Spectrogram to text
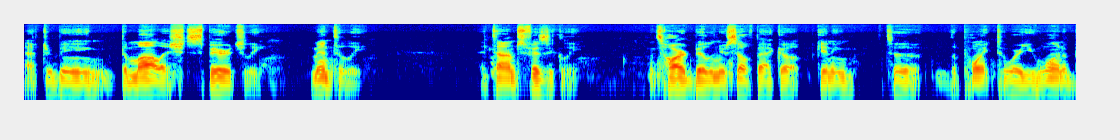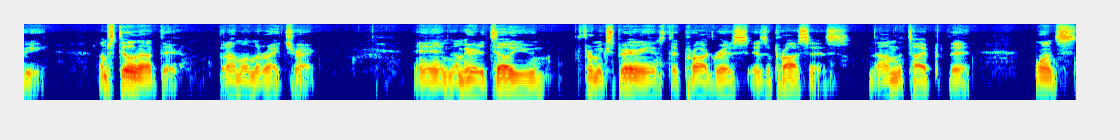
after being demolished spiritually, mentally, at times physically. It's hard building yourself back up, getting to the point to where you want to be. I'm still not there, but I'm on the right track. And I'm here to tell you from experience that progress is a process. Now, I'm the type that wants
